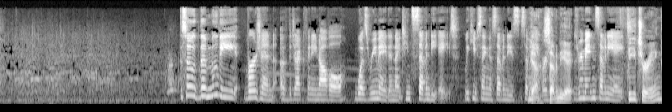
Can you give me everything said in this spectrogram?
So the movie version of the Jack Finney novel was remade in 1978. We keep saying the 70s, 78 Yeah, version. 78. It was remade in 78. Featuring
